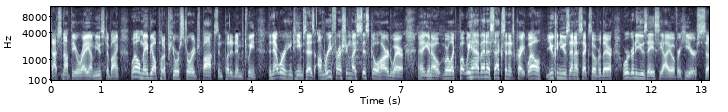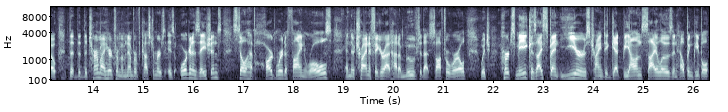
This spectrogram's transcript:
that's not the array I'm used to buying. Well, maybe I'll put a pure storage box and put it in between. The networking team says, I'm refreshing my Cisco hardware. Uh, you know, we're like, but we have NSX and it's great. Well, you can use NSX over there. We're going to use ACI over here. So the, the, the term I heard from a number of customers is organizations still have hardware defined roles and they're trying to figure out how to move to that software world, which hurts me because I spent years trying to get beyond silos and helping people,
